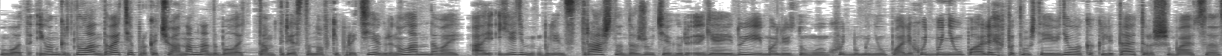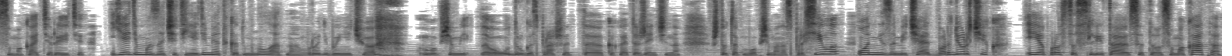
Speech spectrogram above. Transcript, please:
Вот. И он говорит, ну ладно, давайте я прокачу. А нам надо было там три остановки пройти. Я говорю, ну ладно, давай. А едем, блин, страшно до жути. Я говорю, я иду и молюсь, думаю, хоть бы мы не упали, хоть бы не упали. Потому что я видела, как летают и расшибаются самокатеры эти. Едем мы, значит, едем. Я такая думаю, ну ладно, вроде бы ничего. В общем, у друга спрашивает э, какая-то женщина, что так, в общем, она спросила. Он не замечает бордюрчик, и я просто слетаю с этого самоката.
